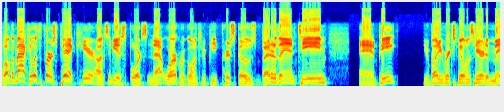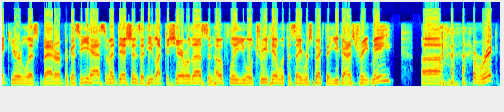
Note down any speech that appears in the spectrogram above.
Welcome back to With the First Pick here on CBS Sports Network. We're going through Pete Prisco's Better Than team. And Pete, Your buddy Rick Spielman's here to make your list better because he has some additions that he'd like to share with us, and hopefully you will treat him with the same respect that you guys treat me. Uh, Rick,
